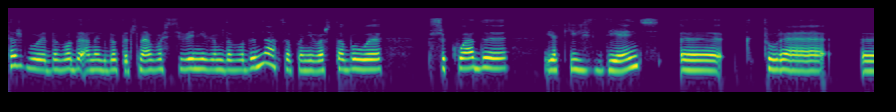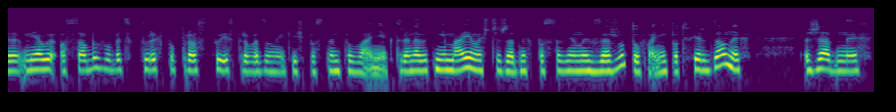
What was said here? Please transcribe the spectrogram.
też były dowody anegdotyczne, a właściwie nie wiem dowody na co, ponieważ to były przykłady jakichś zdjęć, y, które miały osoby, wobec których po prostu jest prowadzone jakieś postępowanie, które nawet nie mają jeszcze żadnych postawionych zarzutów ani potwierdzonych żadnych,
